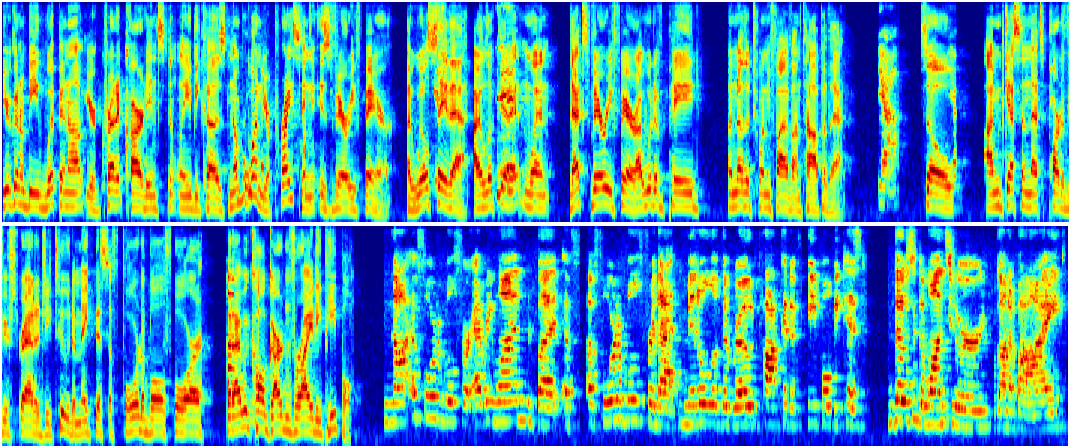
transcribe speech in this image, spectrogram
you're going to be whipping out your credit card instantly because number 1, your pricing is very fair. I will say that. I looked at it and went, that's very fair. I would have paid another 25 on top of that. Yeah. So I'm guessing that's part of your strategy too to make this affordable for what I would um, call garden variety people. not affordable for everyone, but aff- affordable for that middle of the road pocket of people because those are the ones who are going to buy.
